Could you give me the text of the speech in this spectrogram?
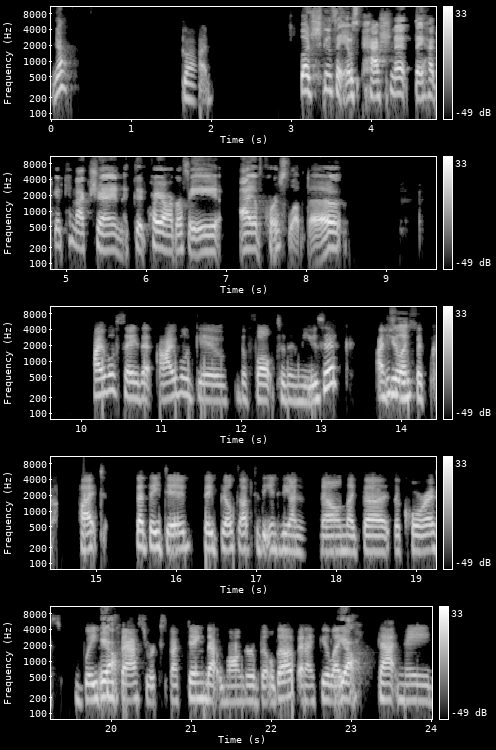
Yeah. God. But I was just gonna say it was passionate. They had good connection, good choreography. I of course loved it. I will say that I will give the fault to the music. I feel Mhm. like the cut that they did, they built up to the end of the unknown, like the the chorus way too Yeah. fast. You were expecting that longer build up, and I feel like yeah. that made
